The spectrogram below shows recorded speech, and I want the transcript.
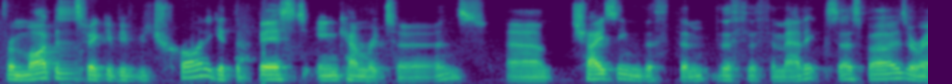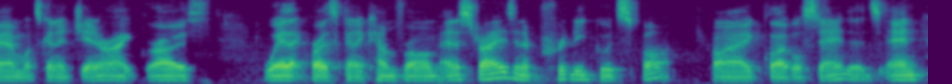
from my perspective, if you're trying to get the best income returns, um, chasing the, the, the, the thematics, I suppose, around what's going to generate growth, where that growth is going to come from, and Australia's in a pretty good spot by global standards. And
